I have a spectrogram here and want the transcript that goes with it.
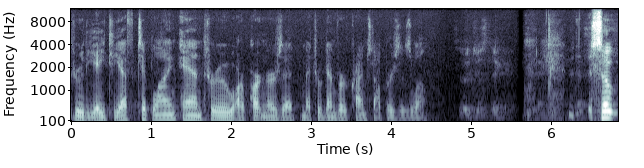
through the ATF tip line and through our partners at Metro Denver Crime Stoppers as well. So,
